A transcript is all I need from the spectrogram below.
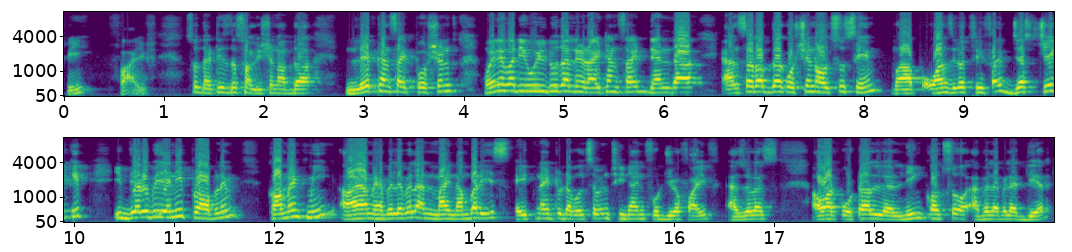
3 5 1 0 3 5 so that is the solution of the left hand side portion. Whenever you will do the right hand side then the answer of the question also same uh, 1035 just check it. If there will be any problem comment me. I am available and my number is 8927739405 as well as our portal uh, link also available at there.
